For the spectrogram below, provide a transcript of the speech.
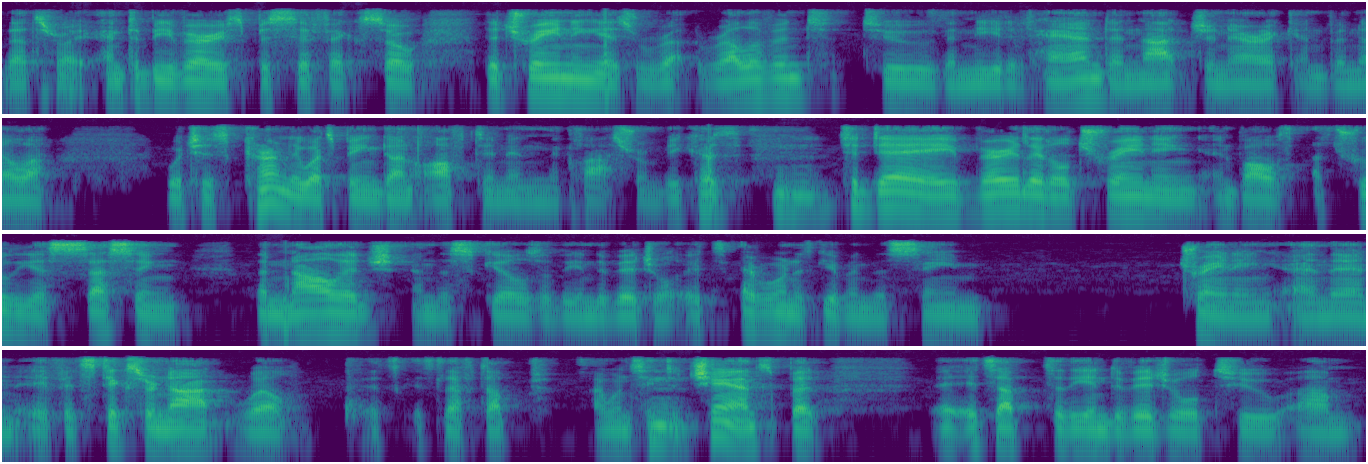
That's right. And to be very specific. So the training is re- relevant to the need at hand and not generic and vanilla, which is currently what's being done often in the classroom. Because mm-hmm. today, very little training involves truly assessing the knowledge and the skills of the individual. It's everyone is given the same training, and then if it sticks or not, well, it's it's left up. I wouldn't say mm. to chance, but it's up to the individual to um,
